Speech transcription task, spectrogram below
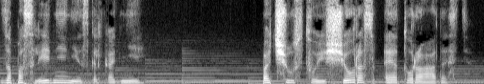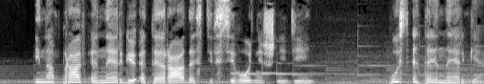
за последние несколько дней. Почувствуй еще раз эту радость и направь энергию этой радости в сегодняшний день. Пусть эта энергия,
